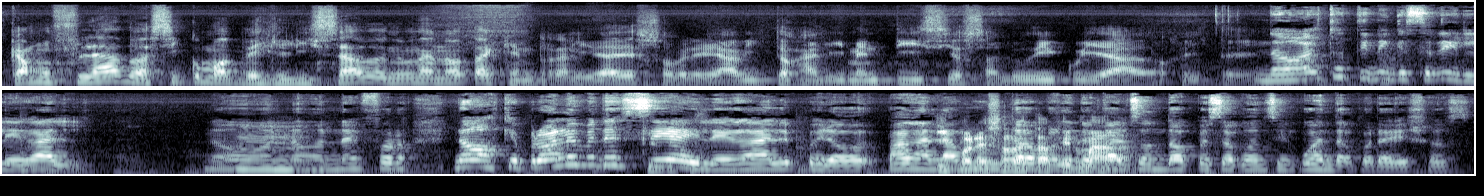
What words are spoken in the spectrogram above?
Camuflado, así como deslizado en una nota que en realidad es sobre hábitos alimenticios, salud y cuidados, ¿viste? No, esto tiene que ser ilegal. No, no, no hay forma. No, es que probablemente sea ilegal, pero pagan Y la por eso no multa está porque firmado. total son 2 pesos con 50 para ellos.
